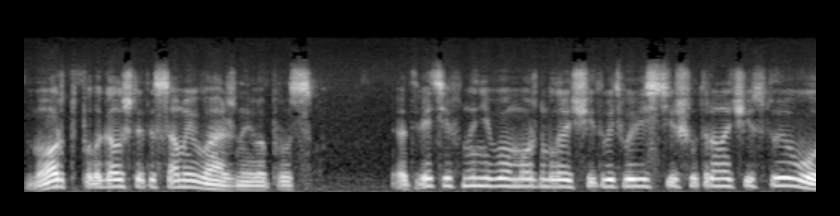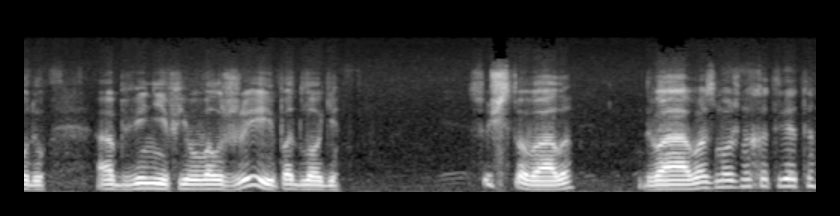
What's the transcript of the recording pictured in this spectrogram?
Морд полагал, что это самый важный вопрос. Ответив на него, можно было рассчитывать вывести Шутера на чистую воду, обвинив его во лжи и подлоге. Существовало два возможных ответа,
